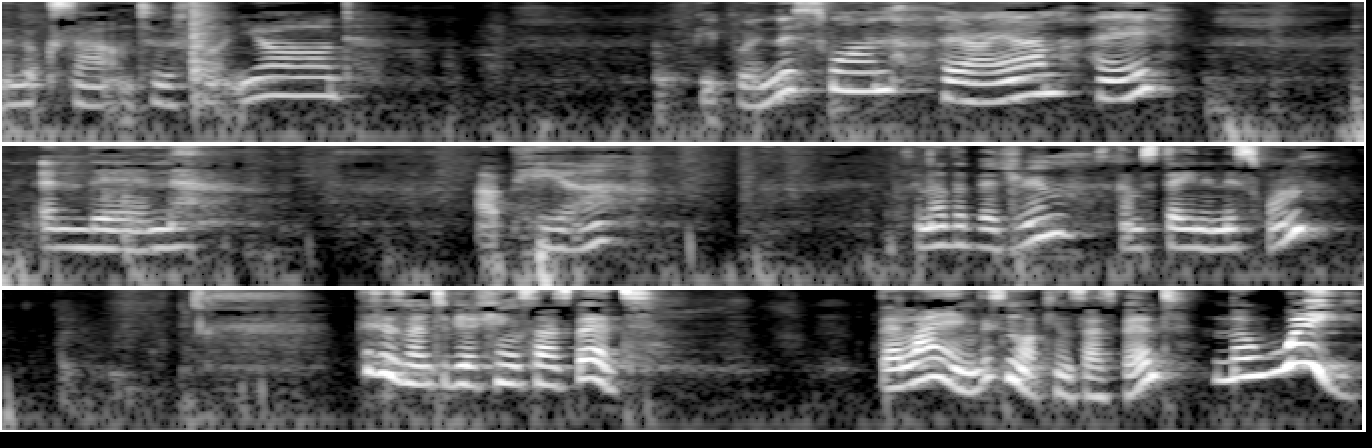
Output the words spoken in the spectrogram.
it looks out onto the front yard people in this one there i am hey and then up here. It's another bedroom. I'm staying in this one. This is meant to be a king size bed. They're lying. This is not a king size bed. No way.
